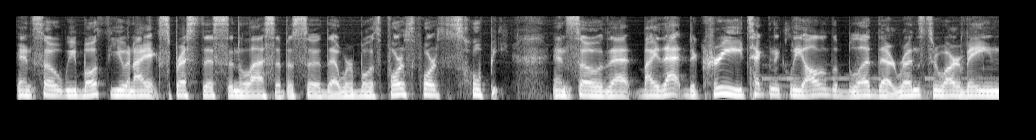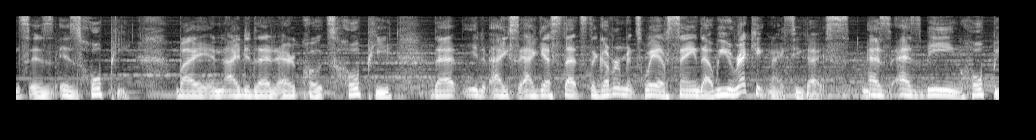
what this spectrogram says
And so we both, you and I, expressed this in the last episode that we're both fourth fourths Hopi, and so that by that decree, technically all of the blood that runs through our veins is is Hopi. By and I did that in air quotes Hopi. That I, I guess that's the government's way of saying that we recognize you guys as as being Hopi.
